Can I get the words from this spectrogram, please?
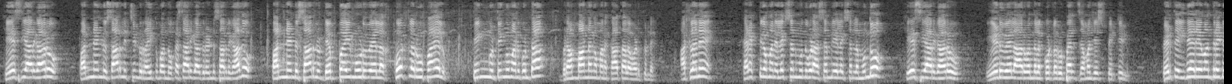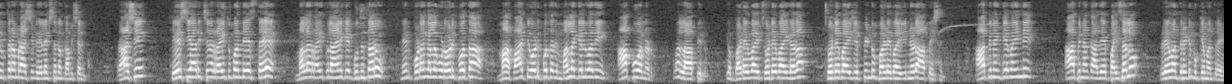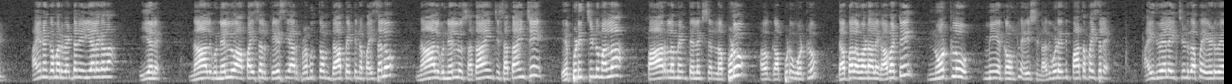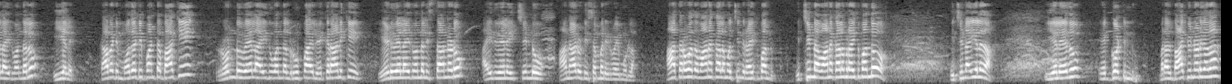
కేసీఆర్ గారు పన్నెండు సార్లు ఇచ్చిండు రైతు బంధు. ఒకసారి కాదు రెండు సార్లు కాదు పన్నెండు సార్లు డెబ్బై మూడు వేల కోట్ల రూపాయలు టింగు టింగు అనుకుంటా బ్రహ్మాండంగా మన ఖాతాలో పడుతుండే. అట్లనే కరెక్ట్గా మన ఎలక్షన్ ముందు కూడా అసెంబ్లీ ఎలక్షన్ల ముందు కేసీఆర్ గారు ఏడు వేల ఆరు వందల కోట్ల రూపాయలు జమ చేసి పెట్టిండు. పెడితే ఇదే రేవంత్ రెడ్డి ఉత్తరం రాసిండు ఎలక్షన్ కమిషన్ రాసి కేసీఆర్ ఇచ్చిన రైతు బంద్ వేస్తే మళ్ళా రైతులు ఆయనకే గుద్దుతారు. నేను కొడంగల్లో కూడా ఓడిపోతా మా పార్టీ ఓడిపోతుంది మళ్ళా గెలవది ఆపు అన్నాడు. వాళ్ళు ఆపిరు ఇక బడేబాయి చోటేబాయి కదా చోటేబాయి చెప్పిండు బడేబాయి ఇన్నాడు ఆపేసింది ఆపినాక ఏమైంది? ఆపినాక అదే పైసలు రేవంత్ రెడ్డి ముఖ్యమంత్రి అయింది అయినాక మరి వెంటనే ఇయ్యాలి కదా? ఇయ్యలే. నాలుగు నెలలు ఆ పైసలు కేసీఆర్ ప్రభుత్వం దాపెట్టిన పైసలు నాలుగు నెలలు సతాయించి సతాయించి ఎప్పుడు ఇచ్చిండు మళ్ళా? పార్లమెంట్ ఎలక్షన్లప్పుడు ఒకప్పుడు ఓట్లు డబ్బల పడాలి కాబట్టి నోట్లు మీ అకౌంట్లో వేసిండు. అది కూడా ఏంది? పాత పైసలే. ఐదు వేల ఇచ్చిండు తప్ప ఏడు వేల ఐదు వందలు ఇయ్యలే. కాబట్టి మొదటి పంట బాకీ రెండు వేల ఐదు వందల రూపాయలు ఎకరానికి ఏడు వేల ఐదు వందలు ఇస్తా అన్నాడు. ఐదు వేల ఇచ్చిండు ఆనాడు డిసెంబర్ ఇరవై మూడులో. ఆ తర్వాత వానకాలం వచ్చింది రైతు బంధు. ఆ వానకాలం రైతు బంధు? ఇచ్చిండు? అయ్యలేదా ఇయ్యలేదు. ఎగ్గొట్టిండు. మరి అది బాకీ ఉన్నాడు కదా?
